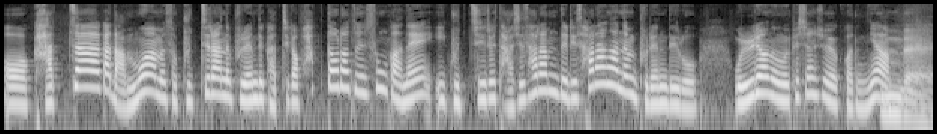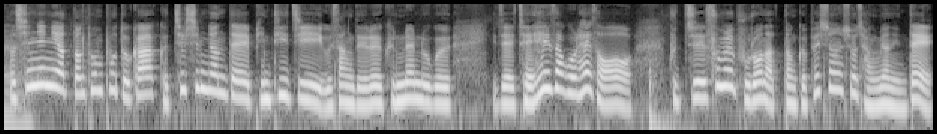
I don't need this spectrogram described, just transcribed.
어 가짜가 난무하면서 구찌라는 브랜드 가치가 확 떨어진 순간에 이 구찌를 다시 사람들이 사랑하는 브랜드로 올려놓은 패션쇼였거든요. 네. 그래서 신인이었던 톰 포드가 그 70년대 빈티지 의상들을 glam look을 이제 재해석을 해서 구찌 숨을 불어놨던 그 패션쇼 장면인데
